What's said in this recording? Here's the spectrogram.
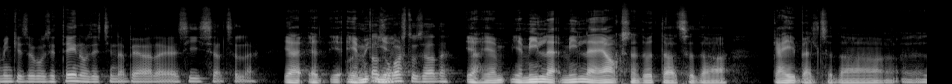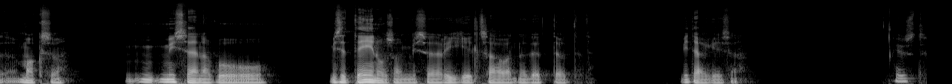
mingisuguseid teenuseid sinna peale ja siis sealt selle ja, ja, ja, ja tasu vastu saada. jah, ja, ja, ja mille, mille jaoks nad võtavad seda käibelt seda maksu? mis see nagu, mis see teenus on, mis riigilt saavad need ettevõtted? midagi ei saa just.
